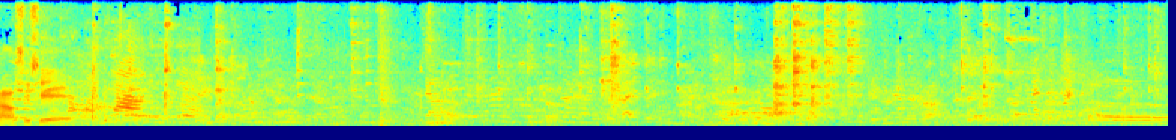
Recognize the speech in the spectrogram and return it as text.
好，谢谢。好，谢谢。呃。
